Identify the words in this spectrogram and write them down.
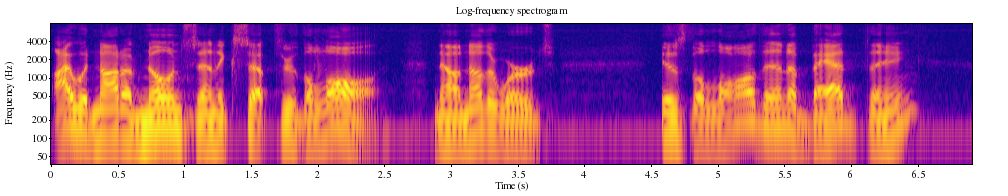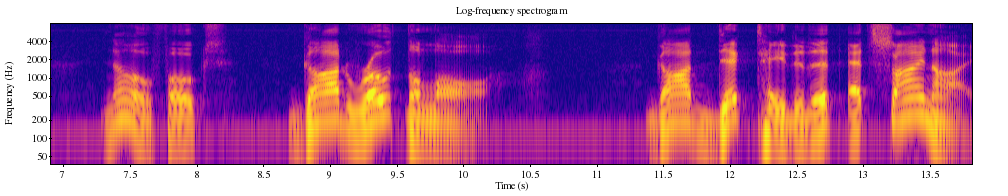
i would not have known sin except through the law. Now in other words is the law then a bad thing? No folks. God wrote the law god dictated it at sinai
